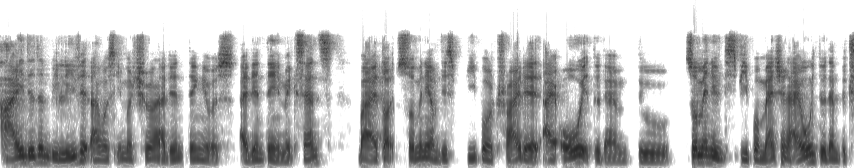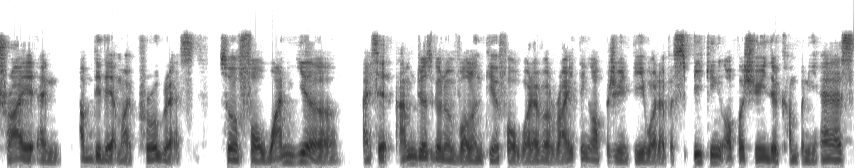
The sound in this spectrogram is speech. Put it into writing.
I didn't believe it. I was immature. I didn't think it was, I didn't think it makes sense. But I thought so many of these people tried it. I owe it to them to, so many of these people mentioned, I owe it to them to try it and update my progress. So for one year, I said, I'm just going to volunteer for whatever writing opportunity, whatever speaking opportunity the company has.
